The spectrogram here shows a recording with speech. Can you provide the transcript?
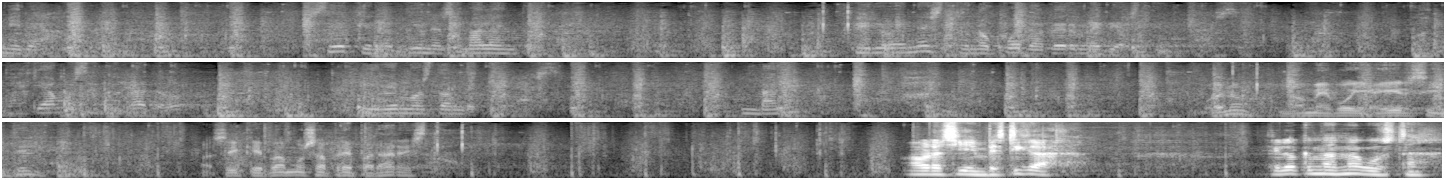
Mira, sé que no tienes mala intención, pero en esto no puede haber medias tintas. Cuando hayamos acabado, iremos donde quieras. ¿Vale? Bueno, no me voy a ir sin ti. Así que vamos a preparar esto. Ahora sí, investigar. ¿Qué es lo que más me gusta?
